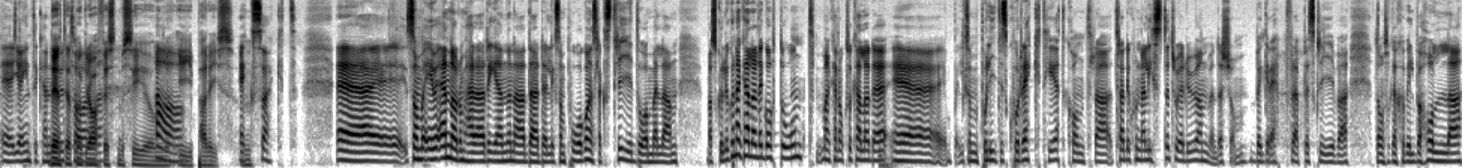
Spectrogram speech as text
eh, jag inte kan Det är ett uttala. etnografiskt museum Ja. i Paris. Mm. Exakt. Eh, som är en av de här arenorna där det liksom pågår en slags strid då mellan, man skulle kunna kalla det gott och ont, man kan också kalla det eh, liksom politisk korrekthet kontra traditionalister tror jag du använder som begrepp för att beskriva de som kanske vill behålla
